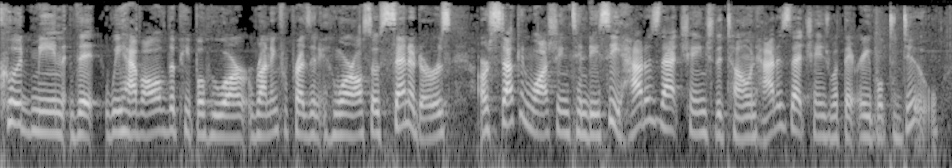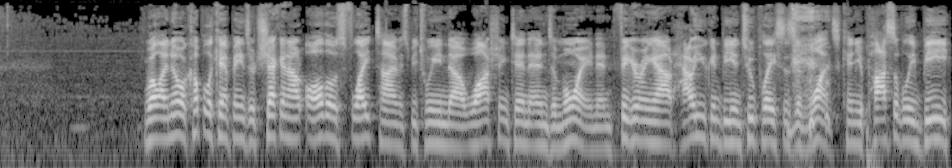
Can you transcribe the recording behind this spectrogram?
could mean that we have all of the people who are running for president, who are also senators, are stuck in Washington, D.C. How does that change the tone? How does that change what they're able to do? Well, I know a couple of campaigns are checking out all those flight times between uh, Washington and Des Moines and figuring out how you can be in two places at once. can you possibly be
